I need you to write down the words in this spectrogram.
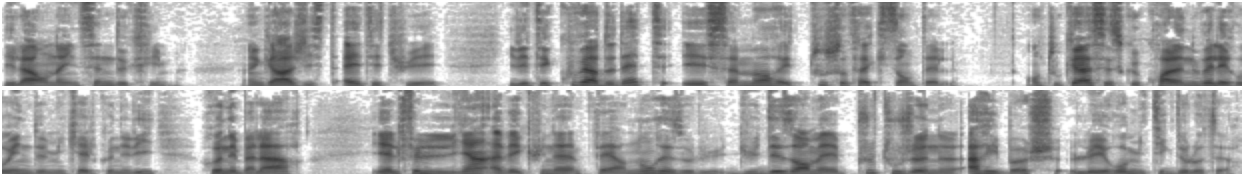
et là, on a une scène de crime. Un garagiste a été tué, il était couvert de dettes et sa mort est tout sauf accidentelle. En tout cas, c'est ce que croit la nouvelle héroïne de Michael Connelly, René Ballard, et elle fait le lien avec une affaire non résolue du désormais plus tout jeune Harry Bosch, le héros mythique de l'auteur.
